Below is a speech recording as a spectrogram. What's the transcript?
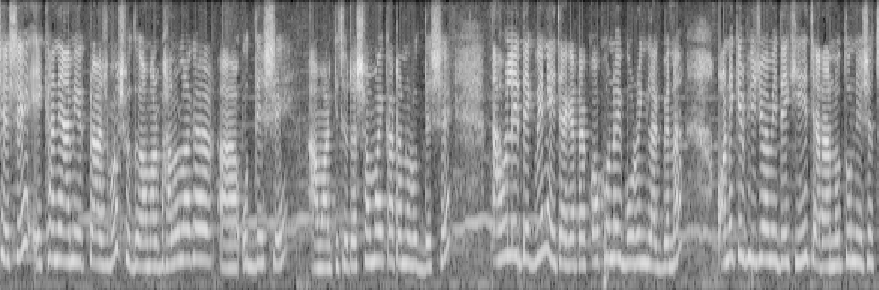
শেষে এখানে আমি একটু আসব, শুধু আমার ভালো লাগার উদ্দেশ্যে। আমার কিছুটা সময় কাটানোর উদ্দেশ্যে। তাহলেই দেখবেন এই জায়গাটা কখনোই বোরিং লাগবে না। অনেকের ভিডিও আমি দেখি যারা নতুন এসেছ,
